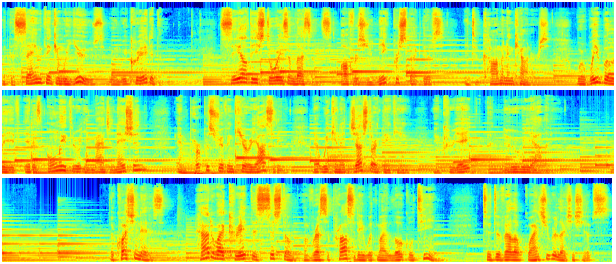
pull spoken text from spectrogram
with the same thinking we used when we created them. CLD Stories and Lessons offers unique perspectives into common encounters where we believe it is only through imagination and purpose driven curiosity that we can adjust our thinking and create a new reality. The question is how do I create this system of reciprocity with my local team to develop Guanxi relationships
